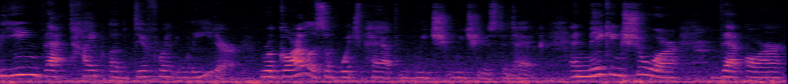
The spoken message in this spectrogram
being that type of different leader regardless of which path we, ch- we choose to take and making sure that our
